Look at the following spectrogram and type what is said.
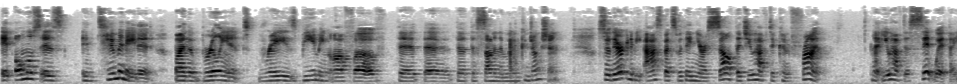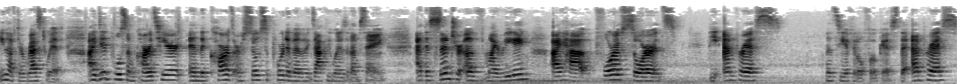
it almost is intimidated by the brilliant rays beaming off of the, the, the, the sun and the moon conjunction. So there are going to be aspects within yourself that you have to confront that you have to sit with, that you have to rest with. I did pull some cards here, and the cards are so supportive of exactly what is it I'm saying. At the center of my reading, I have Four of Swords, the Empress, let's see if it'll focus, the Empress,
